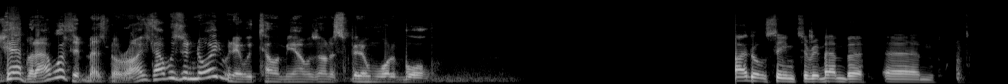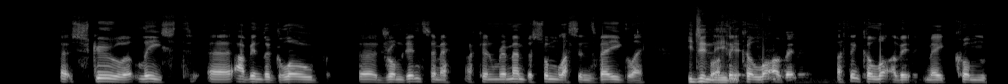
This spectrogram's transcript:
Yeah, but I wasn't mesmerized. I was annoyed when they were telling me I was on a spinning water ball. I don't seem to remember um, at school, at least, uh, having the globe uh, drummed into me. I can remember some lessons vaguely. You didn't but I think it. a lot of it. I think a lot of it may come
